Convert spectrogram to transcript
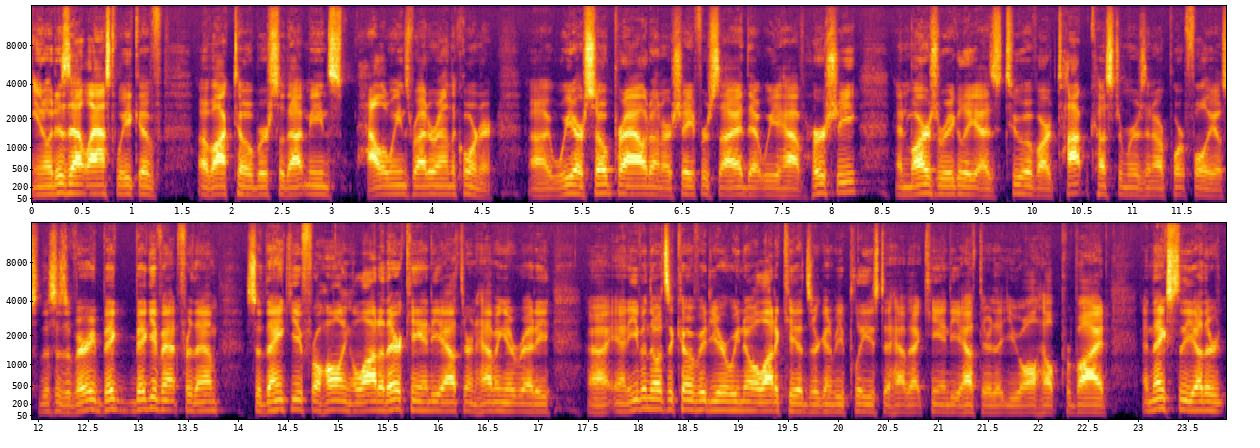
You know, it is that last week of, of October, so that means Halloween's right around the corner. Uh, we are so proud on our Shaffer side that we have Hershey and Mars Wrigley as two of our top customers in our portfolio. So this is a very big, big event for them. So thank you for hauling a lot of their candy out there and having it ready. Uh, and even though it's a COVID year, we know a lot of kids are going to be pleased to have that candy out there that you all help provide. And thanks to the other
